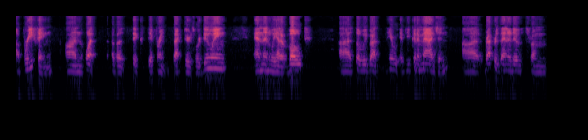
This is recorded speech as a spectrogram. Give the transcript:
a briefing on what about six different sectors were doing, and then we had a vote. Uh, so we've got here, if you can imagine, uh, representatives from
